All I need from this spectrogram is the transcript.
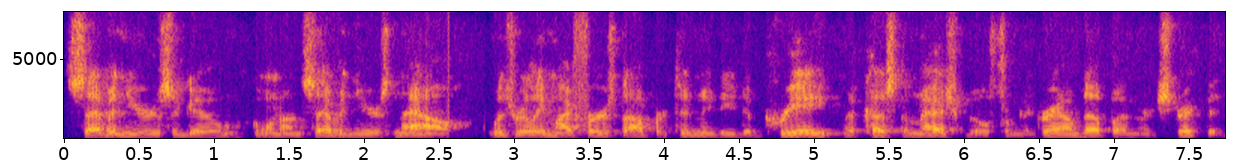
seven years ago, going on seven years now, was really my first opportunity to create a custom mash bill from the ground up unrestricted.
